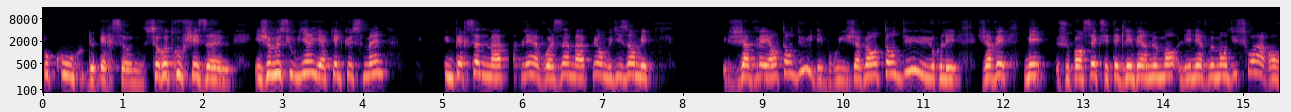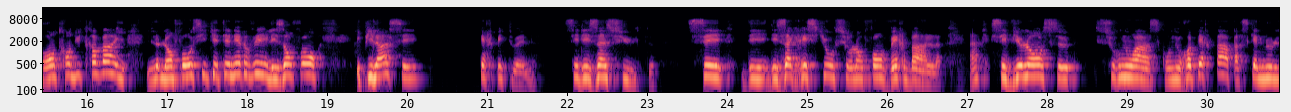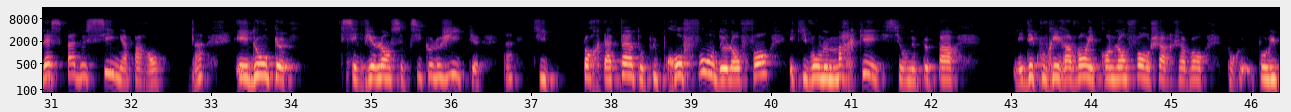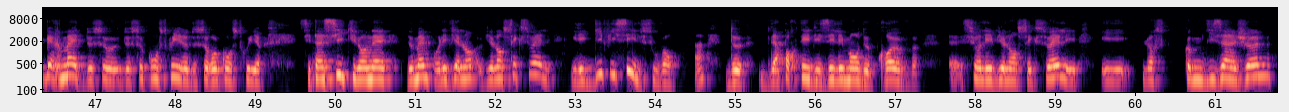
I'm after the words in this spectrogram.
beaucoup de personnes se retrouvent chez elles. Et je me souviens, il y a quelques semaines, une personne m'a appelé, un voisin m'a appelé en me disant, mais j'avais entendu des bruits, j'avais entendu hurler, j'avais, mais je pensais que c'était de l'énervement, l'énervement du soir en rentrant du travail, l'enfant aussi qui est énervé, les enfants. Et puis là, c'est perpétuel, c'est des insultes, c'est des, agressions sur l'enfant verbales, hein, ces violences sournoises qu'on ne repère pas parce qu'elles ne laissent pas de signes apparents. Hein. et donc, euh, ces violences psychologiques hein, qui portent atteinte au plus profond de l'enfant et qui vont le marquer si on ne peut pas les découvrir avant et prendre l'enfant en charge avant pour, lui permettre de se, de se construire et de se reconstruire. C'est ainsi qu'il en est de même pour les violences sexuelles. Il est difficile souvent hein, d'apporter des éléments de preuve euh, sur les violences sexuelles. Et, et comme disait un jeune,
